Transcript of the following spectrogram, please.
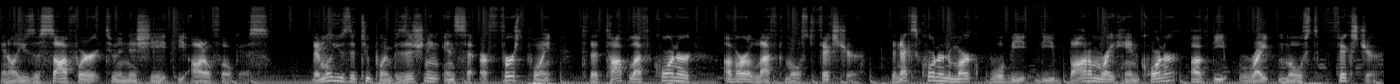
and I'll use the software to initiate the autofocus. Then we'll use the two point positioning and set our first point to the top left corner of our leftmost fixture. The next corner to mark will be the bottom right hand corner of the rightmost fixture.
